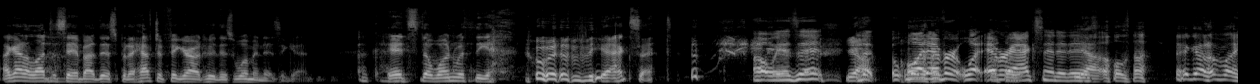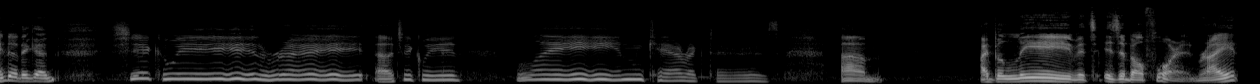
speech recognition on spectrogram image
I got a lot to say about this, but I have to figure out who this woman is again. Okay. It's the one with the with the accent. oh, is it? Yeah. The- whatever, on. whatever Hold accent it is. Yeah, hold on. I gotta find it again. Chickweed Ray. Oh, Chickweed Lane characters. Um, I believe it's Isabel Florin, right?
